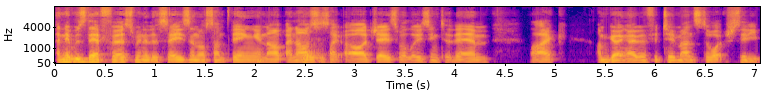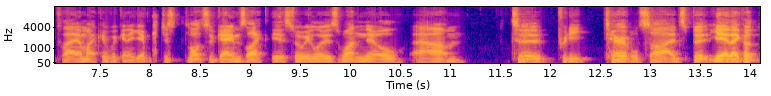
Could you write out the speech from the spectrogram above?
and it was their first win of the season or something, and I and I was mm. just like, oh, geez, we're losing to them. Like I'm going over for two months to watch City play. I'm like, we're going to get just lots of games like this where we lose one 0 um, to pretty terrible sides. But yeah, they got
